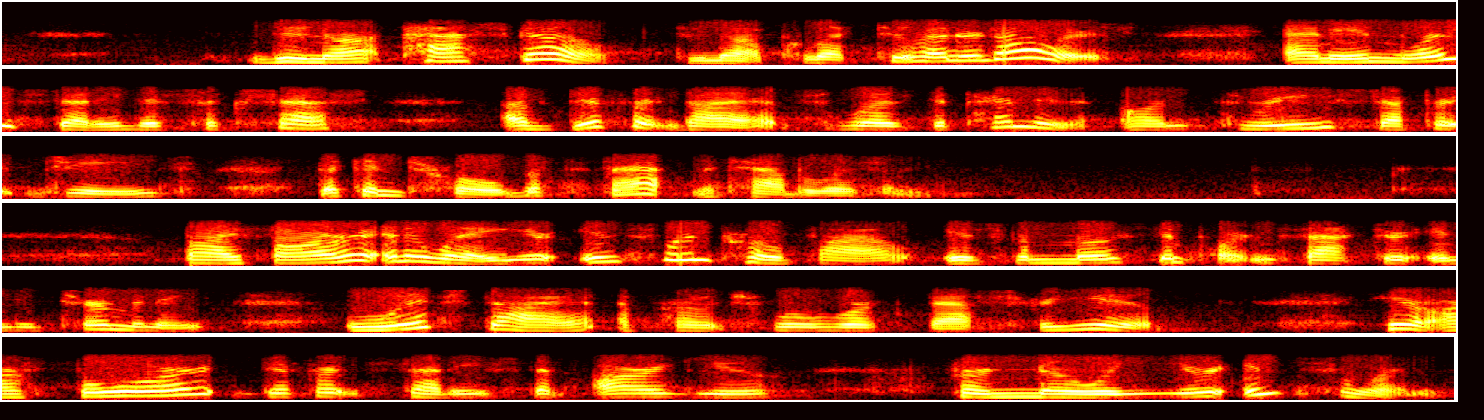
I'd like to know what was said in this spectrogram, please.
Do not pass go. Do not collect $200. And in one study, the success of different diets was dependent on three separate genes that control the fat metabolism. By far and away, your insulin profile is the most important factor in determining which diet approach will work best for you. Here are four different studies that argue for knowing your insulin.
